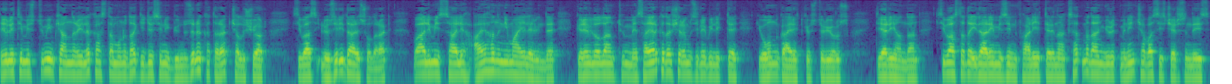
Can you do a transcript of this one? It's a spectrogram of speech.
Devletimiz tüm imkanlarıyla Kastamonu'da gecesini gündüzüne katarak çalışıyor. Sivas İl Özel İdaresi olarak Valimiz Salih Ayhan'ın himayelerinde görevli olan tüm mesai arkadaşlarımız ile birlikte yoğun gayret gösteriyoruz. Diğer yandan Sivas'ta da idaremizin faaliyetlerini aksatmadan yürütmenin çabası içerisindeyiz.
